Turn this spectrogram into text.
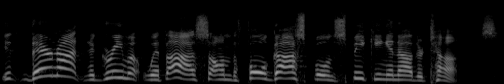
They're not in agreement with us on the full gospel and speaking in other tongues.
